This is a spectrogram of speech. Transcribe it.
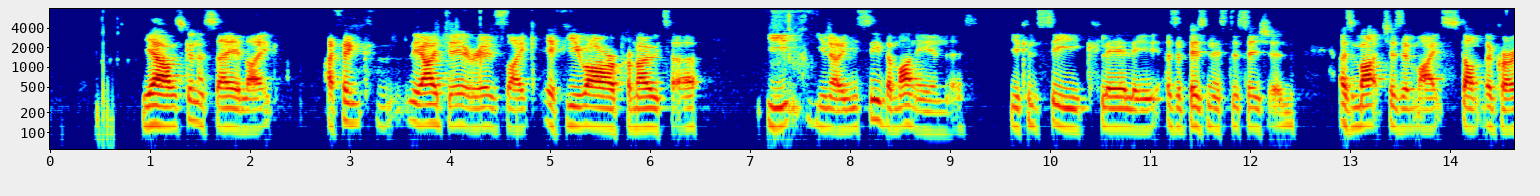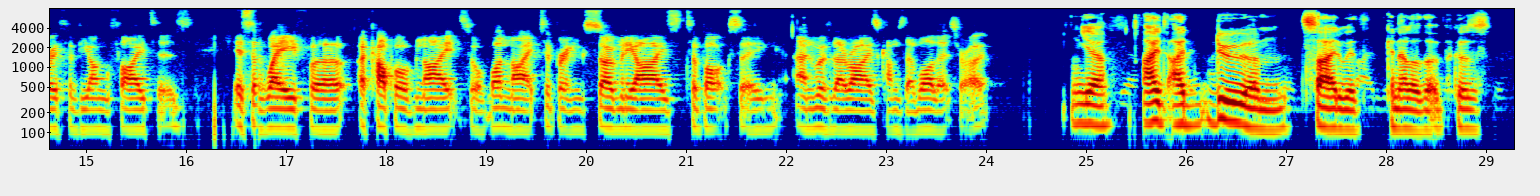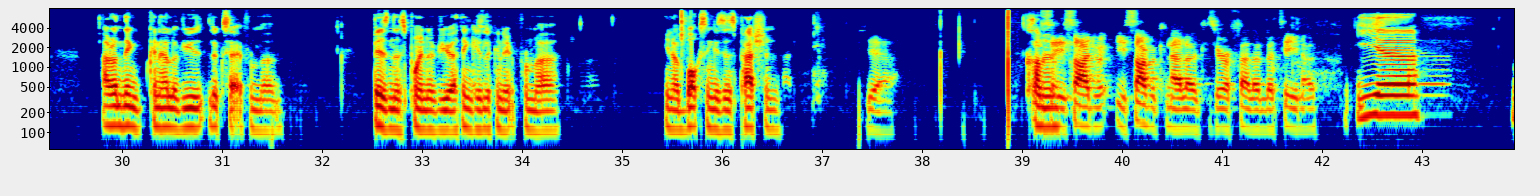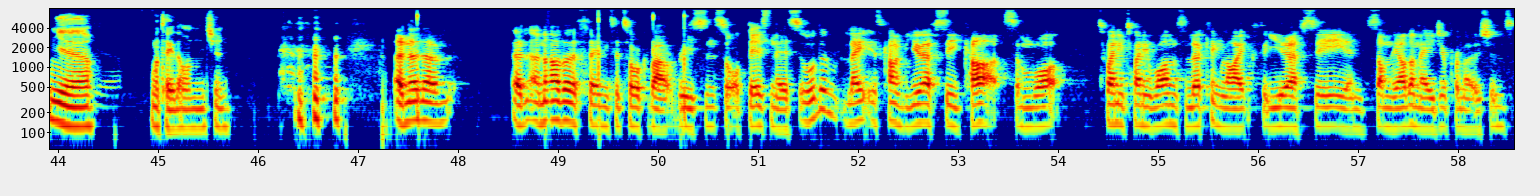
Yeah, I was gonna say like, I think the idea is like if you are a promoter, you you know you see the money in this. You can see clearly as a business decision, as much as it might stunt the growth of young fighters. It's a way for a couple of nights or one night to bring so many eyes to boxing, and with their eyes comes their wallets, right? Yeah, I I do um, side with Canelo though because I don't think Canelo views, looks at it from a business point of view. I think he's looking at it from a you know boxing is his passion. Yeah. Come in- you side with you side with Canelo because you're a fellow Latino. Yeah, yeah, I'll take that one on the chin. and then um, an, another thing to talk about recent sort of business, all the latest kind of UFC cuts and what 2021's looking like for UFC and some of the other major promotions.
